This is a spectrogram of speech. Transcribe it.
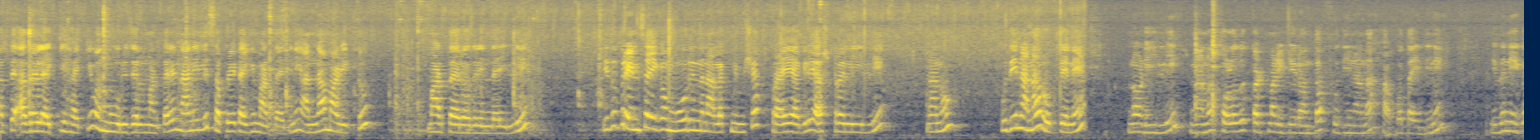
ಮತ್ತು ಅದರಲ್ಲಿ ಅಕ್ಕಿ ಹಾಕಿ ಒಂದು ಮೂರು ಜಲ್ ಮಾಡ್ತಾರೆ. ನಾನಿಲ್ಲಿ ಸಪ್ರೇಟಾಗಿ ಮಾಡ್ತಾ ಇದ್ದೀನಿ. ಅನ್ನ ಮಾಡಿಟ್ಟು ಮಾಡ್ತಾ ಇರೋದ್ರಿಂದ ಇಲ್ಲಿ. ಇದು ಫ್ರೆಂಡ್ಸ ಈಗ ಮೂರಿಂದ ನಾಲ್ಕು ನಿಮಿಷ ಫ್ರೈ ಆಗಲಿ. ಅಷ್ಟರಲ್ಲಿ ಇಲ್ಲಿ ನಾನು ಪುದೀನಾನ ರುಬ್ತೇನೆ. ನೋಡಿ ಇಲ್ಲಿ ನಾನು ತೊಳೆದು ಕಟ್ ಮಾಡಿ ಇಟ್ಟಿರೋಂಥ ಪುದೀನಾನ ಹಾಕೋತಾ ಇದ್ದೀನಿ. ಇದನ್ನೀಗ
